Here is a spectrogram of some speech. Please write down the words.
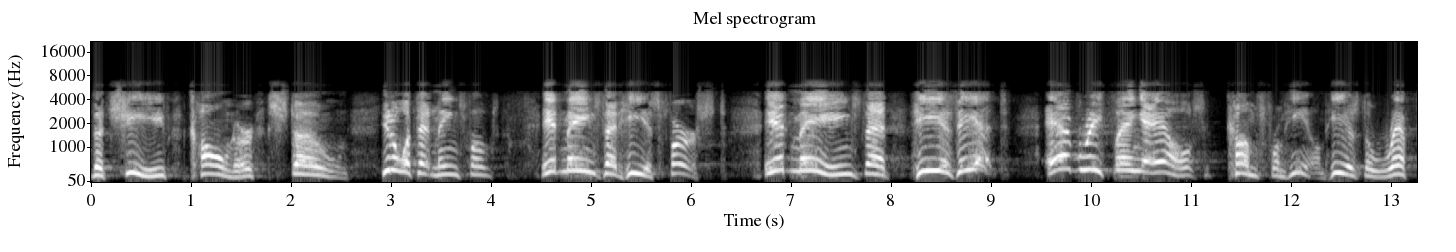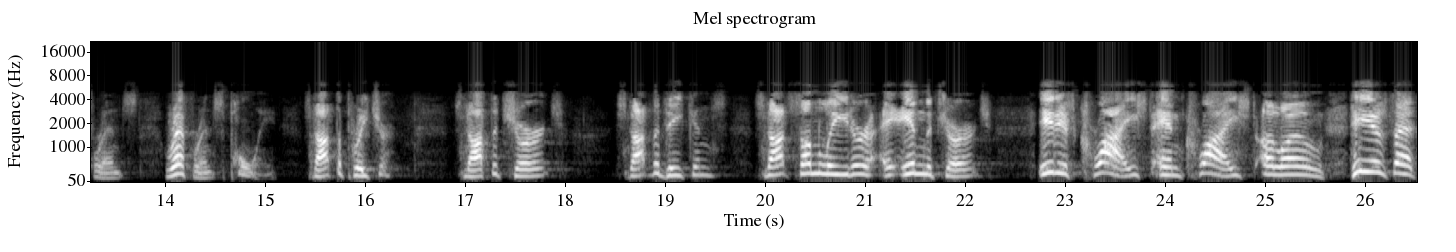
The chief corner stone. You know what that means, folks? It means that He is first. It means that He is it. Everything else comes from Him. He is the reference, reference point. It's not the preacher. It's not the church. It's not the deacons. It's not some leader in the church. It is Christ and Christ alone. He is that,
